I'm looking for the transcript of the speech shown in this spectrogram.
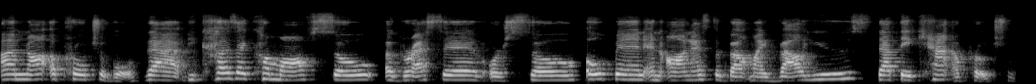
I'm not approachable, that because I come off so aggressive or so open and honest about my values, that they can't approach me.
